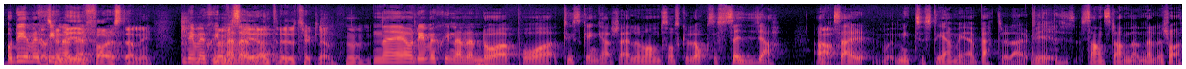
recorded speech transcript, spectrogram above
och det är väl ganska skillnaden. naiv föreställning. Det är väl Men vi skillnaden. säger inte det uttryckligen. Mm. Nej, och det är väl skillnaden då på tysken kanske, eller någon som skulle också säga att Ja. så här, mitt system är bättre där vid sandstranden eller så.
